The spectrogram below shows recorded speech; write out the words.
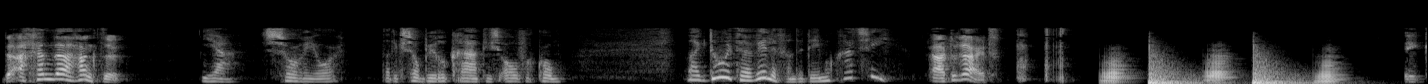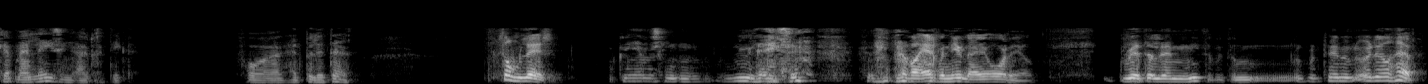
De agenda hangt er. Ja, sorry hoor, dat ik zo bureaucratisch overkom. Maar ik doe het ter wille van de democratie. Uiteraard. Ik heb mijn lezing uitgetikt. Voor eh, het bulletin. Ik zal hem lezen. Kun jij misschien nu lezen? ik ben wel erg benieuwd naar je oordeel. Ik weet alleen niet of ik dan ook meteen een oordeel heb.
